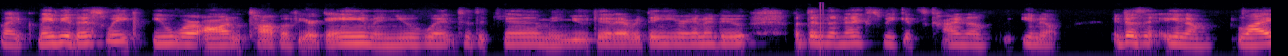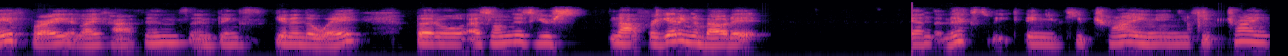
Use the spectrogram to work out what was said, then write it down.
like maybe this week you were on top of your game and you went to the gym and you did everything you were gonna do, but then the next week it's kind of you know it doesn't you know life right life happens and things get in the way, but uh, as long as you're not forgetting about it and the next week and you keep trying and you keep trying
